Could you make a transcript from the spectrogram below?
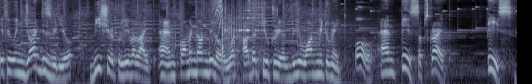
If you enjoyed this video, be sure to leave a like and comment down below what other tutorial do you want me to make. Oh, and please subscribe. Peace.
